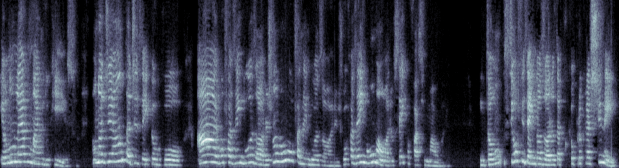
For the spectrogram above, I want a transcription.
Eu não levo mais do que isso. Então não adianta dizer que eu vou Ah, eu vou fazer em duas horas. Não, não vou fazer em duas horas. Vou fazer em uma hora. Eu sei que eu faço em uma hora. Então, se eu fizer em duas horas é porque eu procrastinei.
